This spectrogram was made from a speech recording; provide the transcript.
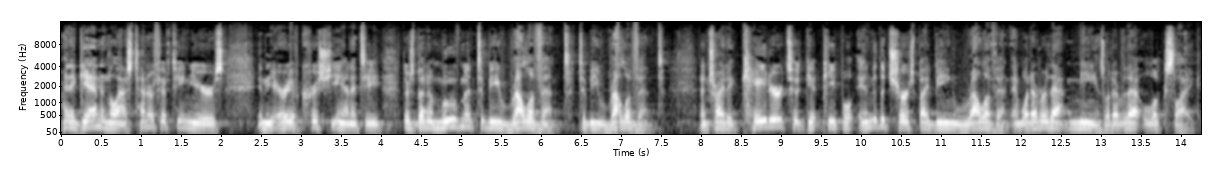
And again, in the last 10 or 15 years, in the area of Christianity, there's been a movement to be relevant, to be relevant, and try to cater to get people into the church by being relevant, and whatever that means, whatever that looks like.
